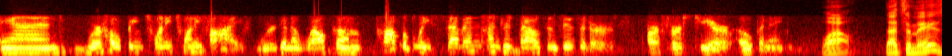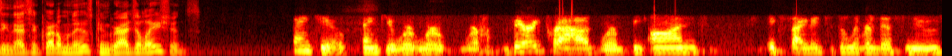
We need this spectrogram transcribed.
and we're hoping 2025. We're going to welcome probably 700,000 visitors our first year opening. Wow, that's amazing! That's incredible news. Congratulations. Thank you. Thank you. We're, we're, we're very proud. We're beyond excited to deliver this new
